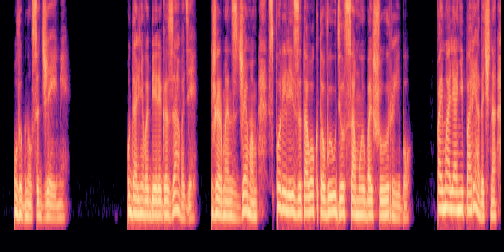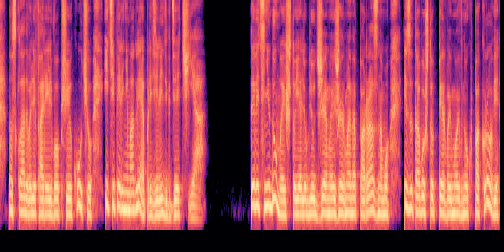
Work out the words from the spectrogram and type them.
— улыбнулся Джейми. У дальнего берега заводи Жермен с Джемом спорили из-за того, кто выудил самую большую рыбу. Поймали они порядочно, но складывали форель в общую кучу и теперь не могли определить, где чья. «Ты ведь не думаешь, что я люблю Джема и Жермена по-разному из-за того, что первый мой внук по крови,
